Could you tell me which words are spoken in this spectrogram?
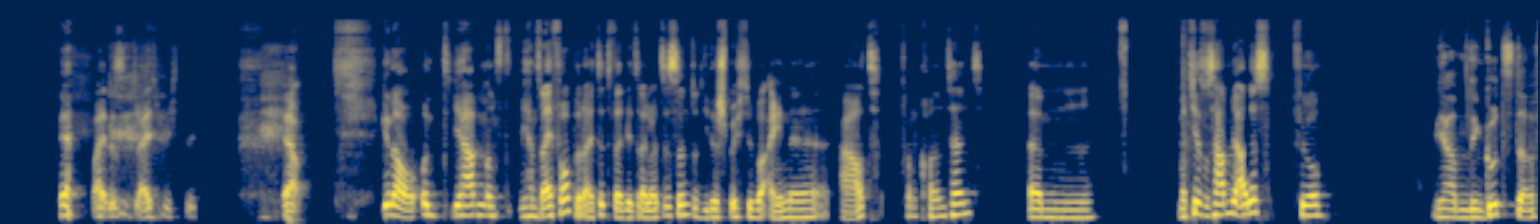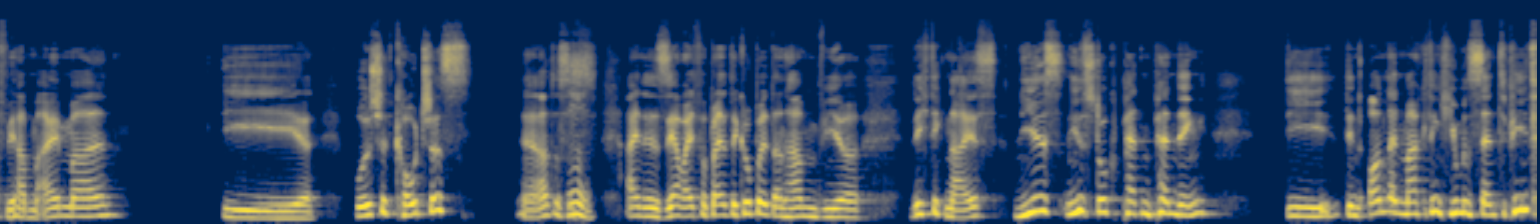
Ja, beide sind gleich wichtig. Ja. Genau. Und wir haben uns, wir haben drei vorbereitet, weil wir drei Leute sind und jeder spricht über eine Art von Content. Ähm, Matthias, was haben wir alles für? Wir haben den Good Stuff. Wir haben einmal die Bullshit Coaches. Ja, das Hm. ist eine sehr weit verbreitete Gruppe. Dann haben wir richtig nice Nils, Nils Stuck, Patent Pending, die, den Online Marketing Human Centipede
